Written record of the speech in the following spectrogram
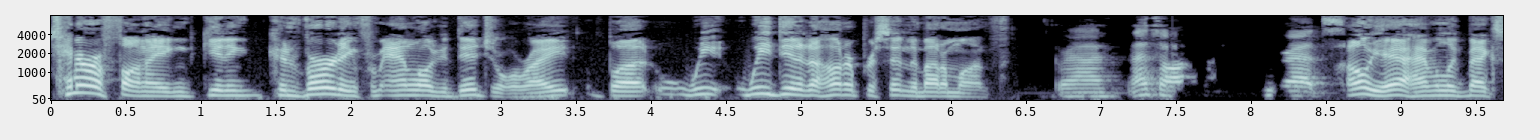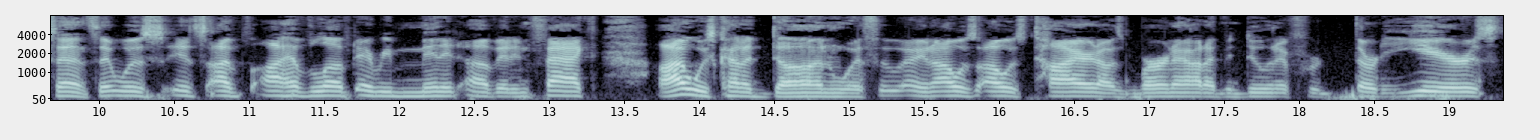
terrifying getting converting from analog to digital, right? But we we did it 100% in about a month. Right. That's awesome. Congrats. Oh yeah, I haven't looked back since. It was it's I've I have loved every minute of it. In fact, I was kind of done with you know, I was I was tired, I was burnt out. I've been doing it for 30 years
